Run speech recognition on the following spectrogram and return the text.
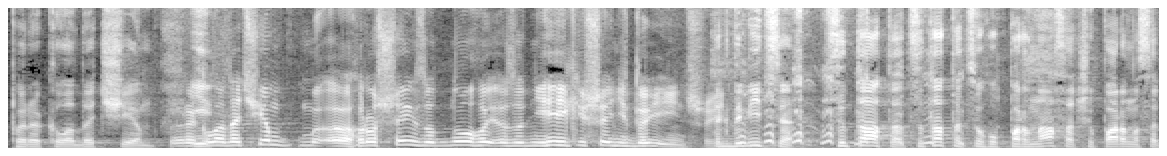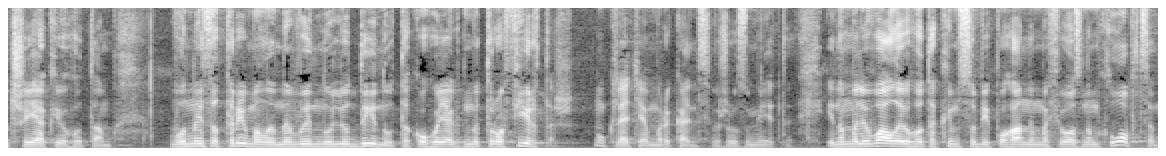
Перекладачем. Перекладачем м, е, грошей з одного з однієї кишені до іншої. Так дивіться, цитата, цитата цього Парнаса чи Парнаса, чи як його там. Вони затримали невинну людину, такого як Дмитро Фірташ, ну, кляті американці, ви ж розумієте, і намалювали його таким собі поганим мафіозним хлопцем,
